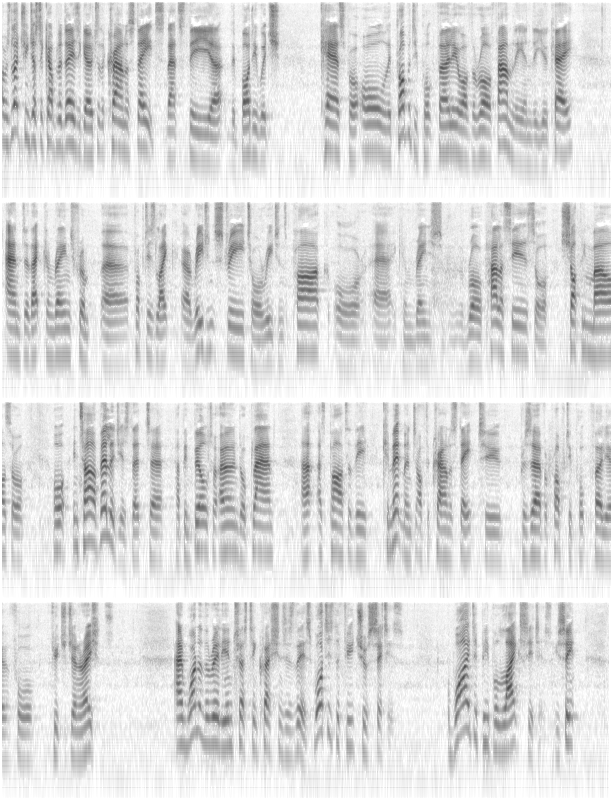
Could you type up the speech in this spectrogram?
I was lecturing just a couple of days ago to the Crown Estate. That's the, uh, the body which cares for all the property portfolio of the royal family in the UK. And uh, that can range from uh, properties like uh, Regent Street or Regent's Park, or uh, it can range royal palaces or shopping malls or, or entire villages that uh, have been built or owned or planned as part of the commitment of the Crown Estate to preserve a property portfolio for future generations. And one of the really interesting questions is this what is the future of cities? Why do people like cities? You see,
